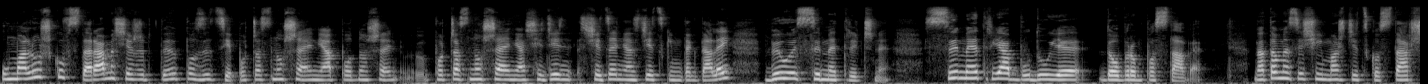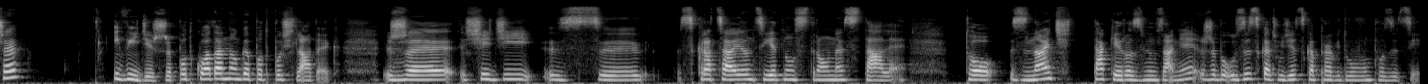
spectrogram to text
U maluszków staramy się, żeby te pozycje podczas noszenia, podnoszenia, podczas noszenia, siedzenia z dzieckiem i tak były symetryczne. Symetria buduje dobrą postawę. Natomiast jeśli masz dziecko starsze, i widzisz, że podkłada nogę pod pośladek, że siedzi z skracając jedną stronę stale, to znajdź takie rozwiązanie, żeby uzyskać u dziecka prawidłową pozycję.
